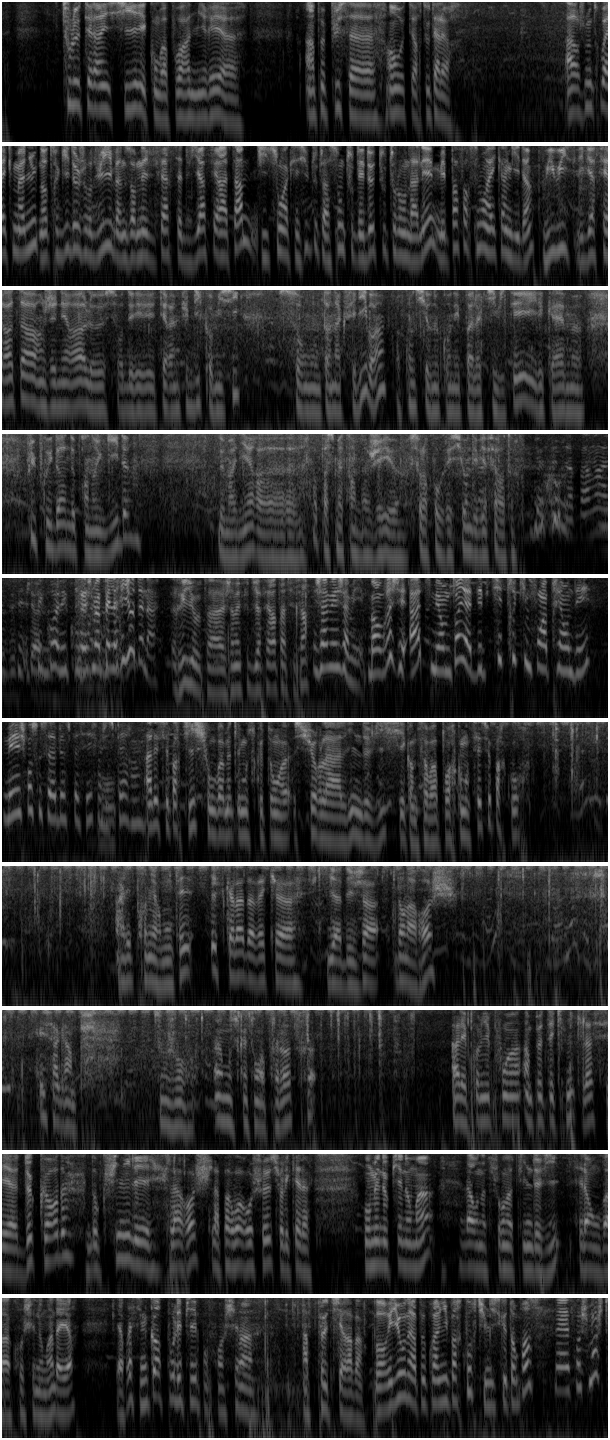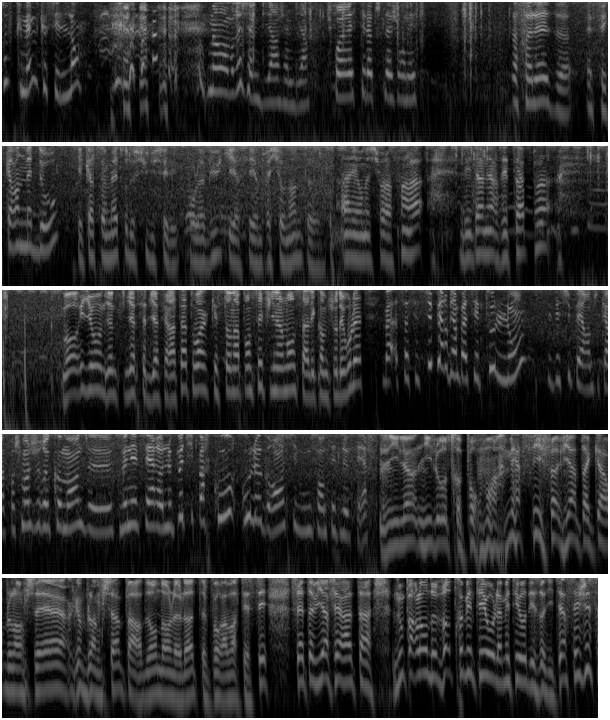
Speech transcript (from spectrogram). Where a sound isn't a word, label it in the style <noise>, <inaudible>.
tout le terrain ici et qu'on va pouvoir admirer euh, un peu plus euh, en hauteur tout à l'heure. Alors je me trouve avec Manu, notre guide aujourd'hui, il va nous emmener faire cette Via Ferrata qui sont accessibles de toute façon toutes les deux tout au long de l'année, mais pas forcément avec un guide. hein. Oui, oui, les via ferrata en général euh, sur des terrains publics comme ici sont en accès libre. hein. Par contre, si on ne connaît pas l'activité, il est quand même plus prudent de prendre un guide de manière à ne pas se mettre en danger sur la progression des via ferrata. C'est quoi les Je m'appelle Rio Dana. Rio, t'as jamais fait de Via Ferrata, c'est ça? Jamais, jamais. Bah en vrai j'ai hâte, mais en même temps il y a des petits trucs qui me font appréhender. Mais je pense que ça va bien se passer, enfin j'espère. hein. Allez, c'est parti. On va mettre les mousquetons euh, sur la ligne de vie et comme ça, on va pouvoir commencer ce parcours. Allez, première montée. Escalade avec euh, ce qu'il y a déjà dans la roche. Et ça grimpe. Toujours un mousqueton après l'autre. Allez, premier point un peu technique. Là, c'est euh, deux cordes. Donc, fini les, la roche, la paroi rocheuse sur lesquelles on met nos pieds, nos mains. Là, on a toujours notre ligne de vie. C'est là où on va accrocher nos mains d'ailleurs. Et après, c'est une corde pour les pieds pour franchir un, un petit ravin. Bon, Rio, on est à peu près à mi-parcours. Tu me dis ce que t'en penses? Bah, franchement je trouve que même que c'est lent. <laughs> non en vrai j'aime bien, j'aime bien. Je pourrais rester là toute la journée. La falaise, elle fait 40 mètres de haut et 80 mètres au-dessus du CD pour la vue qui est assez impressionnante. Allez, on est sur la fin là. Les dernières étapes. Bon, Rio, on vient de finir cette Via Ferrata. Toi, qu'est-ce que t'en as pensé finalement? Ça allait comme sur des roulettes? Bah ça s'est super bien passé tout le long. C'était super en tout cas. Franchement je recommande. euh, venez faire le petit parcours ou le grand si vous vous sentez de le faire. Ni l'un ni l'autre pour moi. <laughs> Merci Fabien Tacard-Blanchin, Blanchin, pardon, dans le Lot pour avoir testé cette Via Ferrata. Nous parlons de votre météo, la météo des auditeurs. C'est juste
